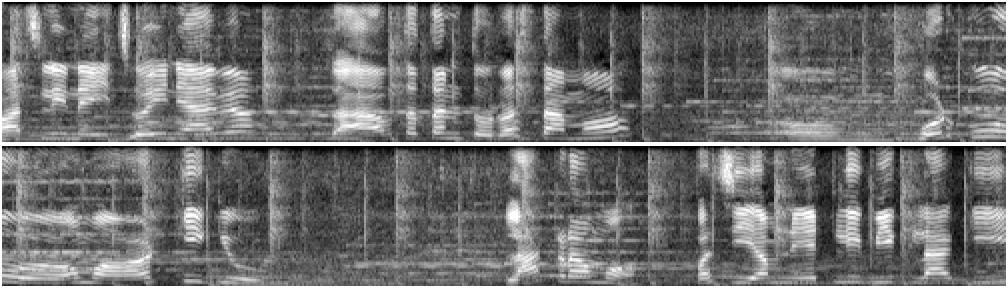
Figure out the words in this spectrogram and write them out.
માછલીને એ જોઈને આવ્યા. તો આવતા હતા ને તો રસ્તામાં હોડકું આમાં અટકી ગયું. લાકડામાં. પછી અમને એટલી બીક લાગી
